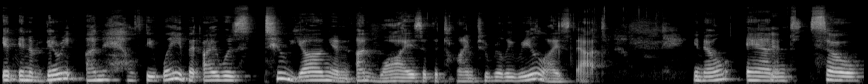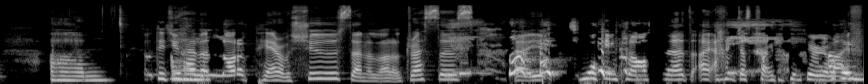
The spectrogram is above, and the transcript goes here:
in, in a very unhealthy way, but I was too young and unwise at the time to really realize that, you know? And yeah. so, um, so did you have a lot of pair of shoes and a lot of dresses? Uh, walking closet. I, am just trying to picture your life. I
